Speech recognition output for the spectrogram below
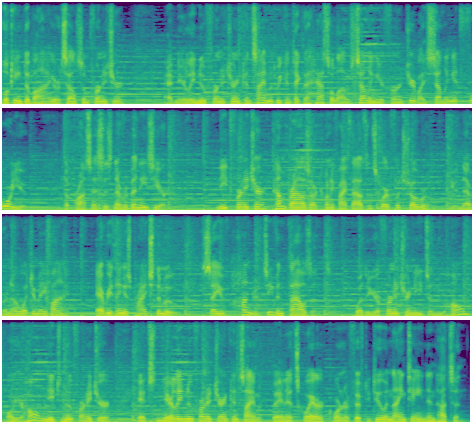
Looking to buy or sell some furniture? At Nearly New Furniture and Consignment, we can take the hassle out of selling your furniture by selling it for you. The process has never been easier. Need furniture? Come browse our 25,000 square foot showroom. You never know what you may find. Everything is priced to move. Save hundreds, even thousands. Whether your furniture needs a new home or your home needs new furniture, it's Nearly New Furniture and Consignment, Bayonet Square, corner 52 and 19 in Hudson.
